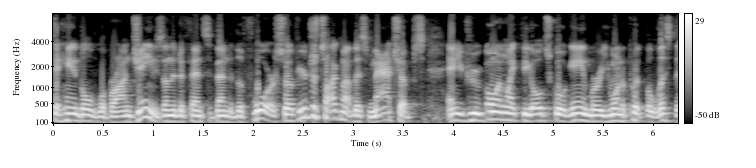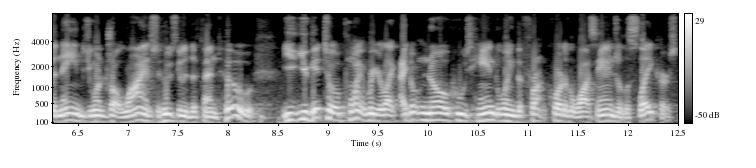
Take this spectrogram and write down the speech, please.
to handle LeBron James on the defensive end of the floor. So if you're just talking about this matchups, and if you're going like the old school game where you want to put the list of names, you want to draw lines to who's going to defend who, you, you get to a point where you're like, I don't know who's handling the front court of the Los Angeles Lakers.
